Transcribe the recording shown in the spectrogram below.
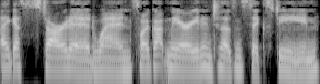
I guess, started when, so I got married in 2016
